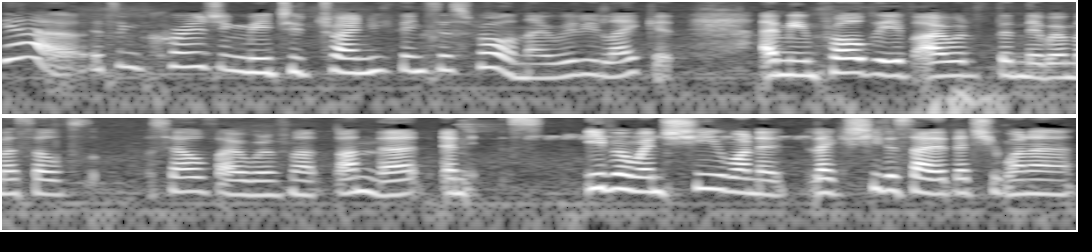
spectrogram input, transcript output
yeah, it's encouraging me to try new things as well, and I really like it. I mean, probably if I would have been there by myself, self, I would have not done that. And even when she wanted, like, she decided that she wanna,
